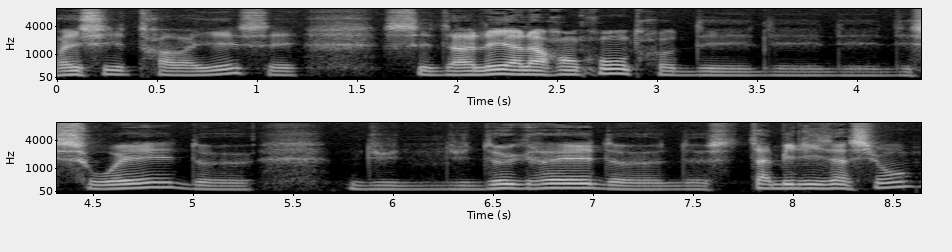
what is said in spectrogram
va essayer de travailler, c'est, d'aller à la rencontre des, des, des, souhaits, de, du, degré de, de stabilisation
